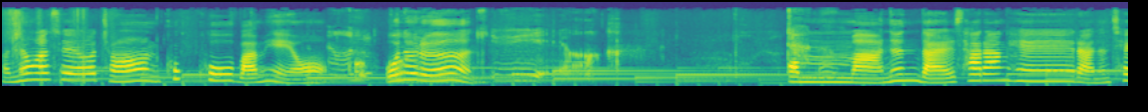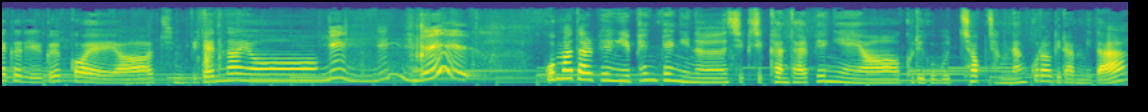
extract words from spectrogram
안녕하세요. 전 코코 맘이에요. 오늘은. 엄마는 날 사랑해 라는 책을 읽을 거예요. 준비됐나요? 네. 꼬마 달팽이 팽팽이는 씩씩한 달팽이에요. 그리고 무척 장난꾸러기랍니다.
